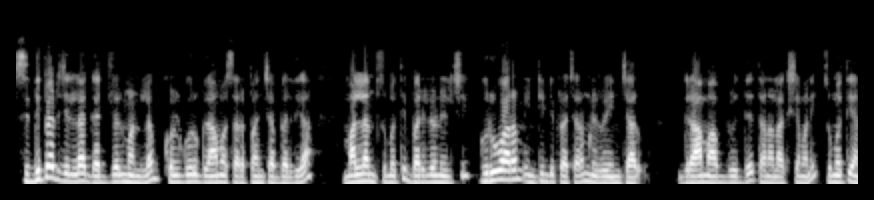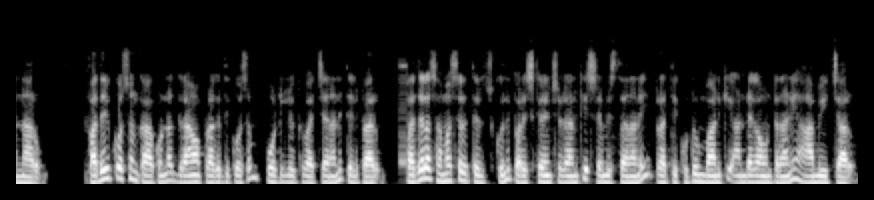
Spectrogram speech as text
సిద్దిపేట జిల్లా గజ్వెల్ మండలం కొల్గూరు గ్రామ సర్పంచ్ అభ్యర్థిగా మల్లం సుమతి బరిలో నిలిచి గురువారం ఇంటింటి ప్రచారం నిర్వహించారు. గ్రామ అభివృద్ధి తన లక్ష్యమని సుమతి అన్నారు. పదవి కోసం కాకుండా గ్రామ ప్రగతి కోసం పోటీలోకి వచ్చానని తెలిపారు. ప్రజల సమస్యలు తెలుసుకుని పరిష్కరించడానికి శ్రమిస్తానని ప్రతి కుటుంబానికి అండగా ఉంటానని హామీ ఇచ్చారు.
